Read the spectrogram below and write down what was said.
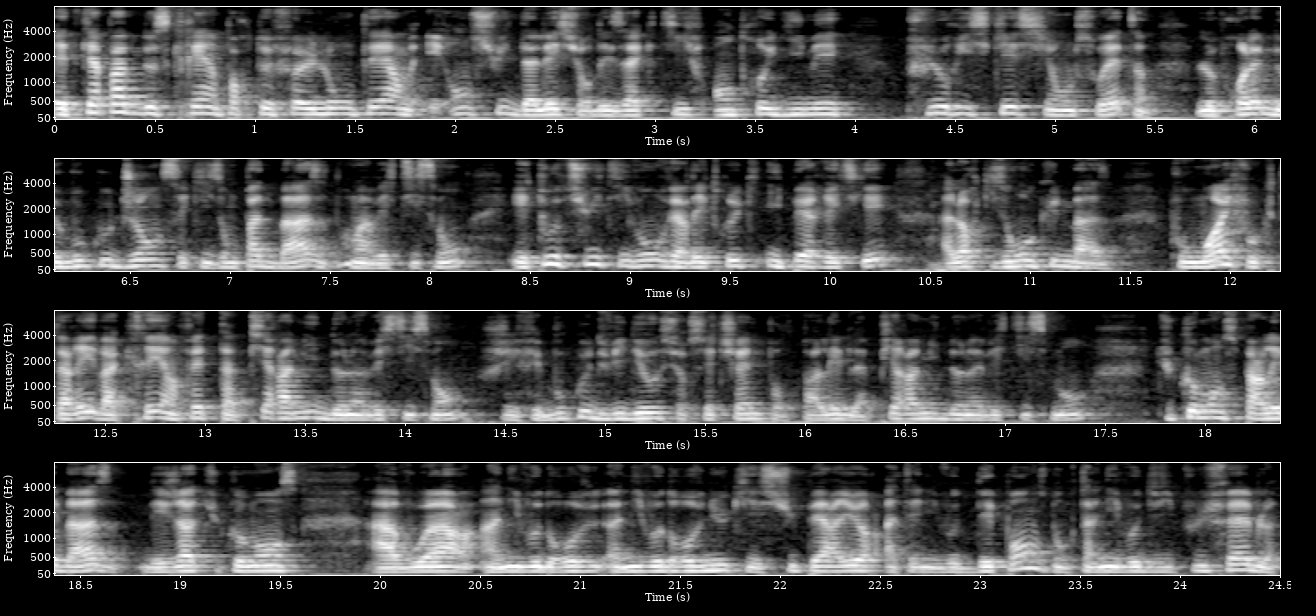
Être capable de se créer un portefeuille long terme et ensuite d'aller sur des actifs entre guillemets plus risqués si on le souhaite. Le problème de beaucoup de gens, c'est qu'ils n'ont pas de base dans l'investissement et tout de suite ils vont vers des trucs hyper risqués alors qu'ils n'ont aucune base. Pour moi, il faut que tu arrives à créer en fait ta pyramide de l'investissement. J'ai fait beaucoup de vidéos sur cette chaîne pour parler de la pyramide de l'investissement. Tu commences par les bases. Déjà, tu commences à avoir un niveau de revenu, qui est supérieur à tes niveaux de dépenses. Donc, tu as un niveau de vie plus faible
